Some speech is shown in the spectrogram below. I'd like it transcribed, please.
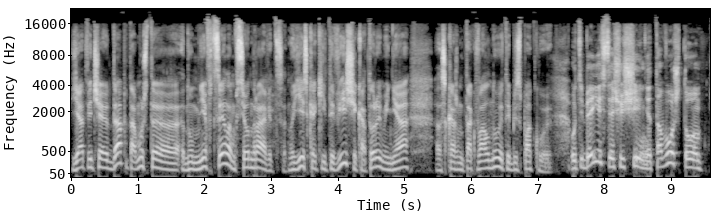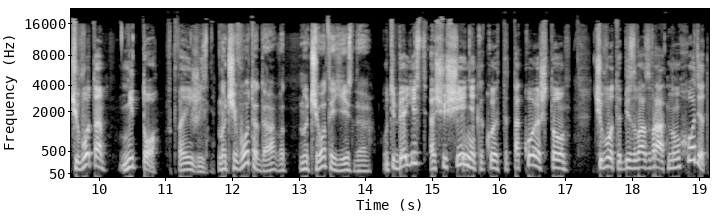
я отвечаю «да», потому что ну, мне в целом все нравится. Но есть какие-то вещи, которые меня, скажем так, волнуют и беспокоят. У тебя есть ощущение того, что чего-то не то в твоей жизни? Ну, чего-то, да. Вот, ну, чего-то есть, да. У тебя есть ощущение какое-то такое, что чего-то безвозвратно уходит,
